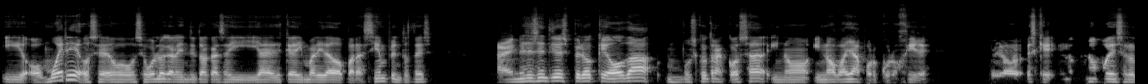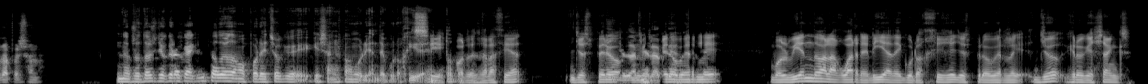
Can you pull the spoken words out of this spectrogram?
y o muere o se, o se vuelve calentito a casa y ya queda invalidado para siempre. Entonces, en ese sentido espero que Oda busque otra cosa y no, y no vaya por Kurohige. Pero es que no, no puede ser otra persona. Nosotros yo creo que aquí todos damos por hecho que, que Shanks va a morir ante Kurohige. Sí, ¿eh? Todo. por desgracia. Yo espero, Yo yo espero verle. Volviendo a la guarrería de Kurohige, yo espero verle. Yo creo que Shanks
